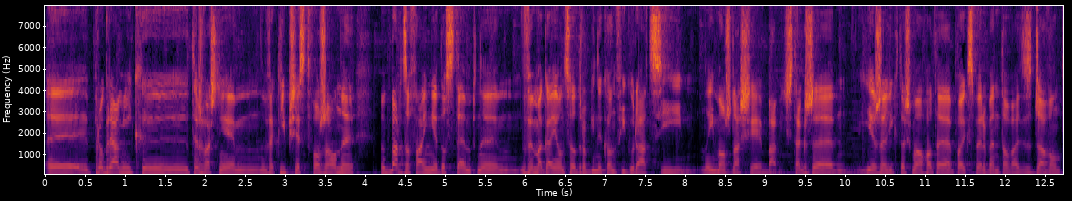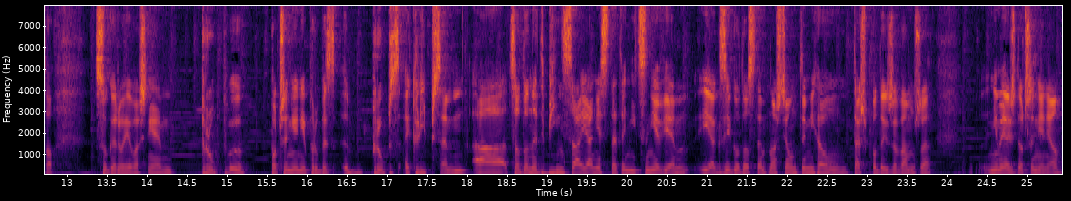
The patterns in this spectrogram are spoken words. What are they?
E, programik e, też właśnie w Eclipsie stworzony, bardzo fajnie dostępny, wymagający odrobiny konfiguracji, no i można się bawić. Także jeżeli ktoś ma ochotę poeksperymentować z Javą, to sugeruję właśnie prób, poczynienie próby z, prób z Eclipsem. A co do NetBeansa, ja niestety nic nie wiem, jak z jego dostępnością. Ty, Michał, też podejrzewam, że nie miałeś do czynienia.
